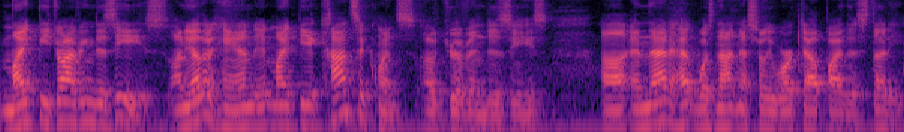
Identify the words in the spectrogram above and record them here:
might be driving disease. On the other hand, it might be a consequence of driven disease uh, and that was not necessarily worked out by this study.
